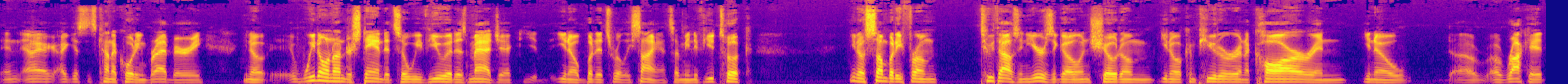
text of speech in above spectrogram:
And I, I guess it's kind of quoting Bradbury. You know, we don't understand it, so we view it as magic. You, you know, but it's really science. I mean, if you took, you know, somebody from 2,000 years ago and showed them, you know, a computer and a car and you know, a, a rocket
